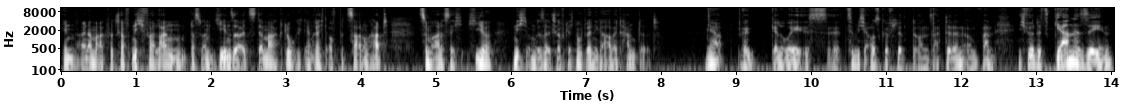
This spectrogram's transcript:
in einer Marktwirtschaft nicht verlangen, dass man jenseits der Marktlogik ein Recht auf Bezahlung hat, zumal es sich hier nicht um gesellschaftlich notwendige Arbeit handelt. Ja, äh, Galloway ist äh, ziemlich ausgeflippt und sagte dann irgendwann, ich würde es gerne sehen,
